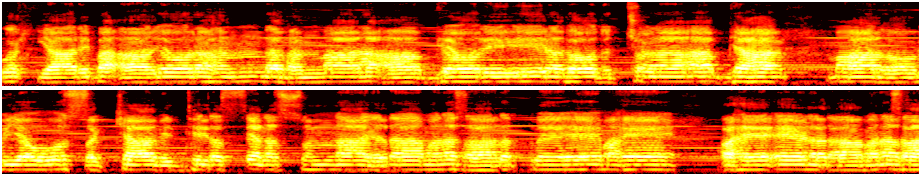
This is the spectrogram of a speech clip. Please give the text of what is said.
गुह्यारिप आयोरहन्दभन्मान आभ्योरीरथो दुच्छुनाभ्यः मा नो वियौः सख्या विद्धितस्य नः सुम्नायता मनसा तत्त्वे महे। अहे एळता मनसा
